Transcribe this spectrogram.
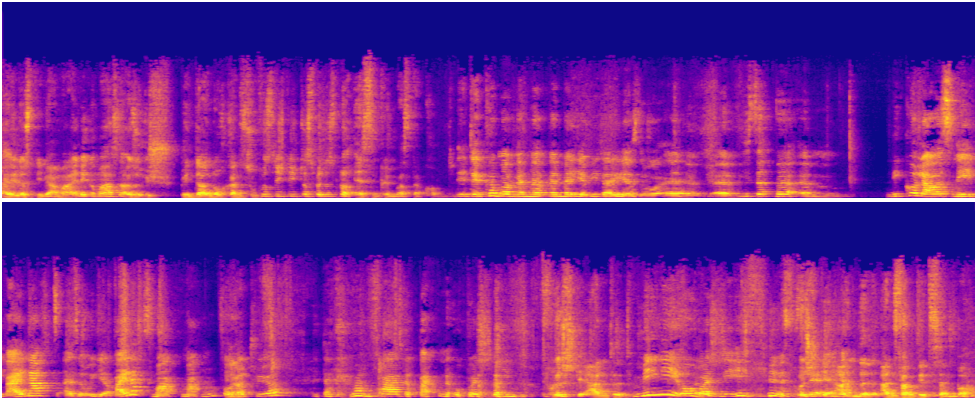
hält das die Wärme einigermaßen. Also ich bin da noch ganz zuversichtlich, dass wir das noch essen können, was da kommt. Da können wir, wenn wir, wenn wir hier wieder hier so, äh, äh, wie sagt man, ähm, Nikolaus, nee, Weihnachts, also hier Weihnachtsmarkt machen vor Ja. der Tür, Da kann man ein paar gebackene Auberginen. Frisch geerntet. Mini-Auberginen. Frisch geerntet Anfang Dezember.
